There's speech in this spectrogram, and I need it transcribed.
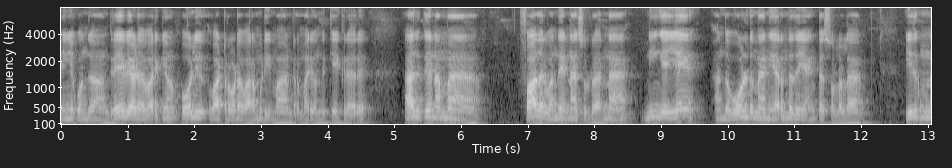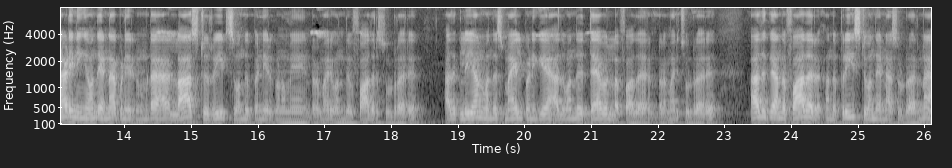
நீங்கள் கொஞ்சம் கிரேவியார்டு வரைக்கும் ஹோலி வாட்டரோட வர முடியுமான்ற மாதிரி வந்து கேட்குறாரு அதுக்கு நம்ம ஃபாதர் வந்து என்ன சொல்கிறாருன்னா நீங்கள் ஏன் அந்த ஓல்டு மேன் இறந்ததை என்கிட்ட சொல்லலை? இதுக்கு முன்னாடி நீங்கள் வந்து என்ன பண்ணியிருக்கணும்டா லாஸ்ட் ரீட்ஸ் வந்து பண்ணியிருக்கணுமேன்ற மாதிரி வந்து ஃபாதர் சொல்கிறாரு அதுக்கு லியான் வந்து ஸ்மைல் பண்ணிக்க அது வந்து தேவையில்ல ஃபாதர்ன்ற மாதிரி சொல்கிறாரு அதுக்கு அந்த ஃபாதர் அந்த ப்ரீஸ்ட் வந்து என்ன சொல்கிறாருன்னா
